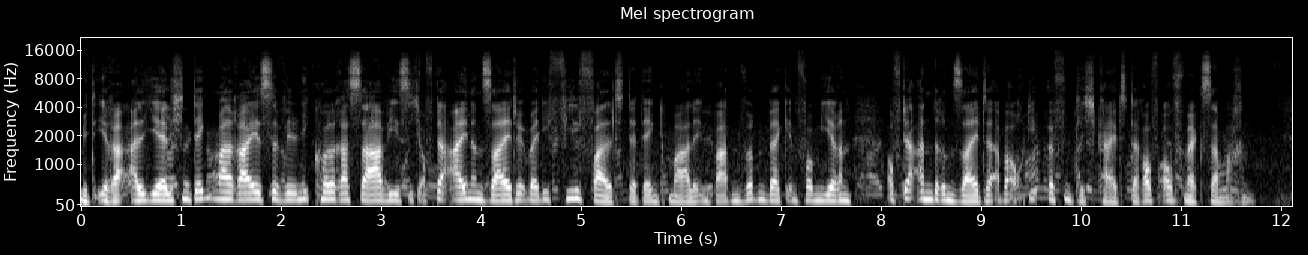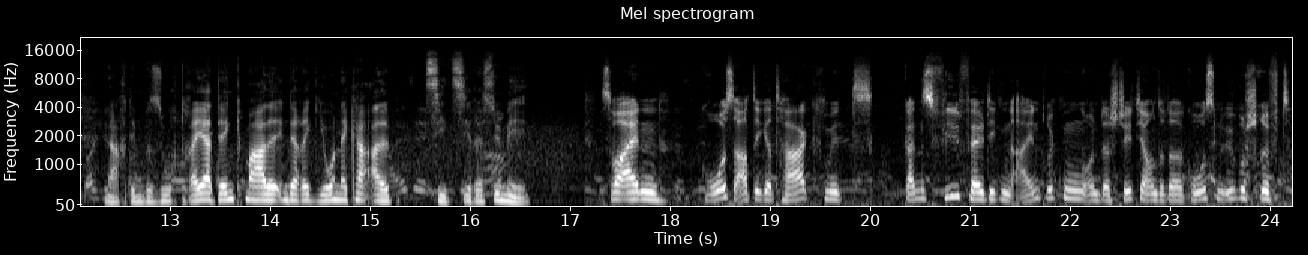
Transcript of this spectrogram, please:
Mit ihrer alljährlichen Denkmalreise will Nicole Rassavi sich auf der einen Seite über die Vielfalt der Denkmale in Baden-Württemberg informieren, auf der anderen Seite aber auch die Öffentlichkeit darauf aufmerksam machen. Nach dem Besuch dreier Denkmale in der Region Neckaralb zieht sie Resümee. Es war ein großartiger Tag mit ganz vielfältigen Eindrücken und das steht ja unter der großen Überschrift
